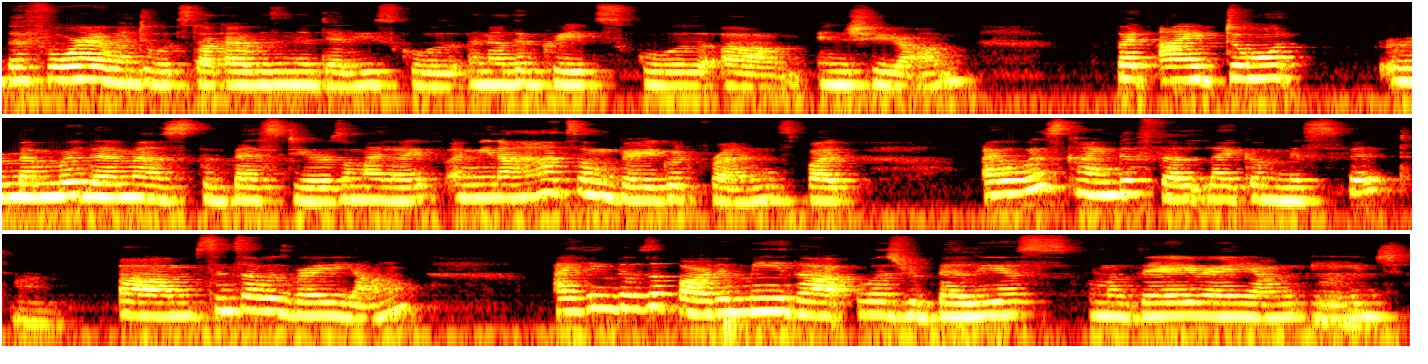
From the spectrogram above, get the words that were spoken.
before I went to Woodstock, I was in a Delhi school, another great school um, in Shri Ram, but I don't remember them as the best years of my life. I mean, I had some very good friends, but I always kind of felt like a misfit Mm. um, since I was very young. I think there was a part of me that was rebellious from a very very young Mm. age,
